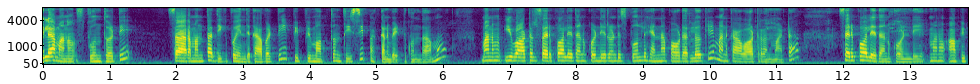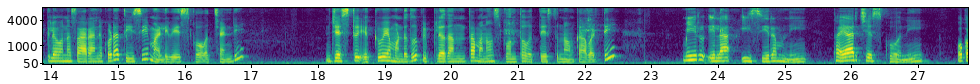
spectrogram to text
ఇలా మనం స్పూన్ తోటి సారమంతా దిగిపోయింది కాబట్టి పిప్పి మొత్తం తీసి పక్కన పెట్టుకుందాము. మనం ఈ వాటర్ సరిపోలేదనుకోండి రెండు స్పూన్లు హెన్నా పౌడర్లోకి మనకు ఆ వాటర్ అనమాట సరిపోలేదనుకోండి మనం ఆ పిప్పిలో ఉన్న సారాన్ని కూడా తీసి మళ్ళీ వేసుకోవచ్చండి. జస్ట్ ఎక్కువేముండదు పిప్పిలోదంతా మనం స్పూన్తో ఒత్తేస్తున్నాం కాబట్టి. మీరు ఇలా ఈ సీరంని తయారు చేసుకొని ఒక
